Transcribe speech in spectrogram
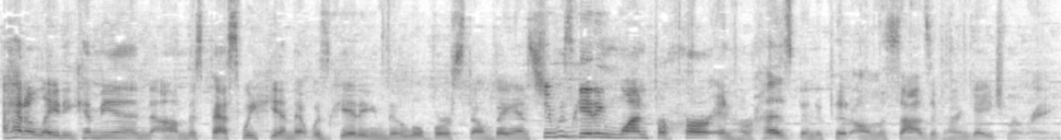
I had a lady come in um, this past weekend that was getting the little birthstone bands. She was getting one for her and her husband to put on the sides of her engagement ring.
